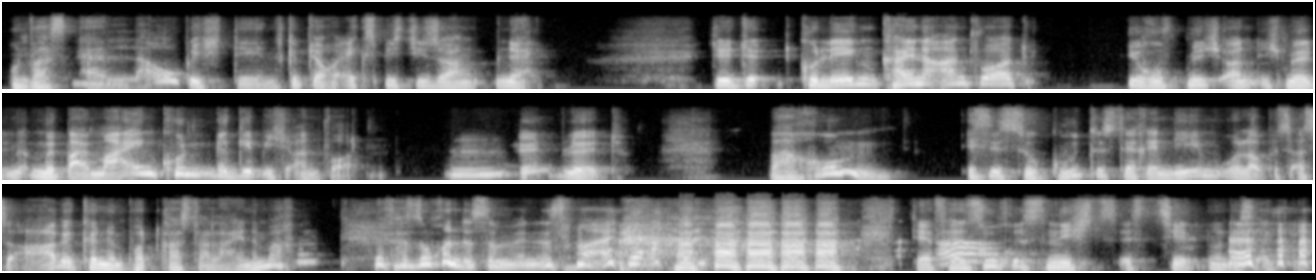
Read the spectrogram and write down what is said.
und was erlaube ich denen? Es gibt ja auch Expis, die sagen, ne, die, die, Kollegen, keine Antwort, ihr ruft mich an, ich melde mich bei meinen Kunden, da gebe ich Antworten. Mhm. Blöd, blöd. Warum? Ist es so gut, dass der René im Urlaub ist. Also A, wir können den Podcast alleine machen. Wir versuchen das zumindest mal. der Versuch ist nichts, es zählt nur das Ergebnis.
